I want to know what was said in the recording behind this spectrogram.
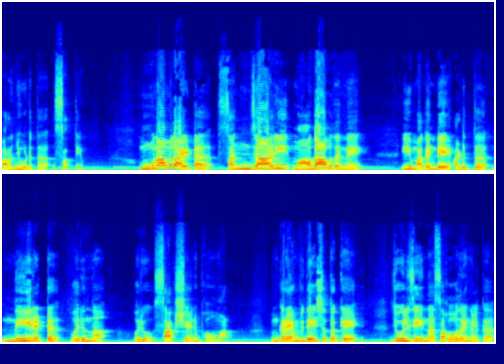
പറഞ്ഞു കൊടുത്ത സത്യം. മൂന്നാമതായിട്ട് സഞ്ചാരി മാതാവ് തന്നെ ഈ മകന്റെ അടുത്ത് നേരിട്ട് വരുന്ന ഒരു സാക്ഷ്യാനുഭവമാണ്. നമുക്കറിയാം വിദേശത്തൊക്കെ ജോലി ചെയ്യുന്ന സഹോദരങ്ങൾക്ക്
